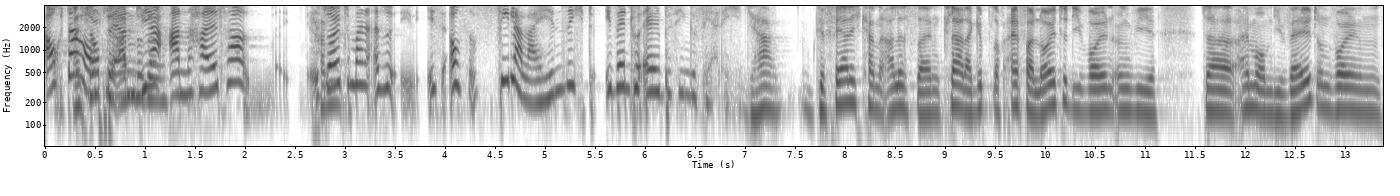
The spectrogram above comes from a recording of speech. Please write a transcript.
Auch daraus glaub, lernen wir, Anhalter sollte man, also ist aus vielerlei Hinsicht eventuell ein bisschen gefährlich. ja, gefährlich kann alles sein. Klar, da gibt's auch einfach Leute, die wollen irgendwie da einmal um die Welt und wollen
